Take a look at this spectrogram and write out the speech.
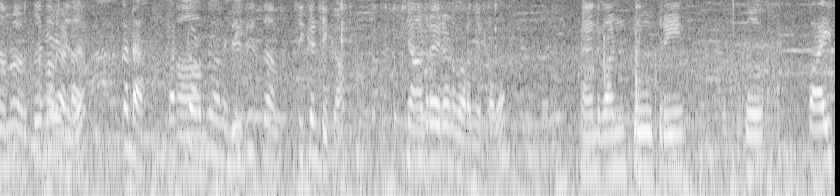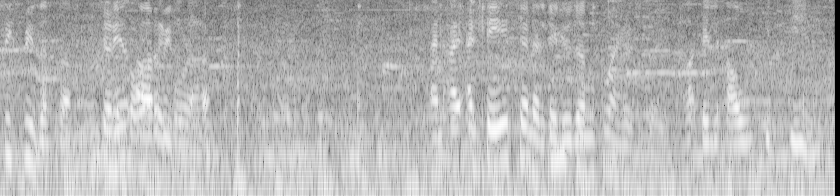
നമ്മൾ അടുത്ത് പറഞ്ഞത് this is chicken tikka starter ആയിട്ടാണ് പറഞ്ഞിട്ടുള്ളത്. And one two three four five six pieces ചെറിയ ആറ് പീസസ് ഉണ്ട് and I I taste and I tell you tell how it is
